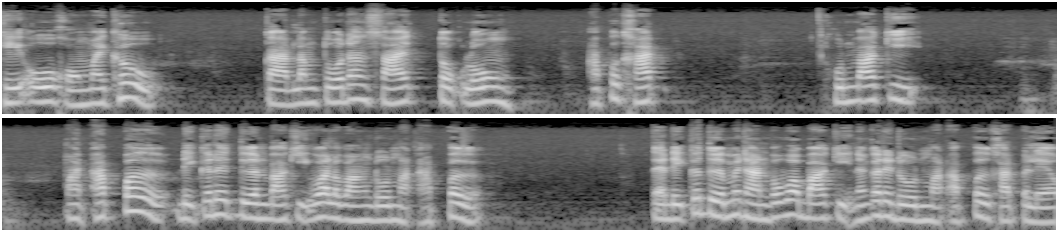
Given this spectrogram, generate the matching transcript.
KO ของไมเคิลกาดลำตัวด้านซ้ายตกลง อัปเปอร์คัตคุณบากิหมัดอัปเปอร์เด็กก็ได้เตือนบากิว่าระวังโดนหมัดอัปเปอร์แต่เด็กก็เตือนไม่ทันเพราะว่าบากินั้นก็ได้โดนหมัดอัปเปอร์คัตไปแล้ว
